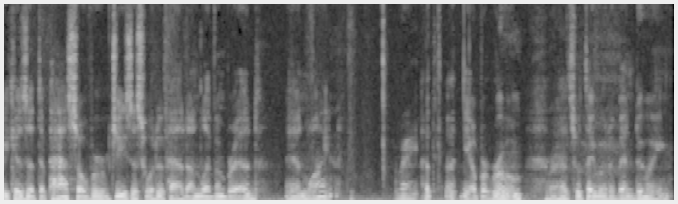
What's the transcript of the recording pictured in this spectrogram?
because at the Passover Jesus would have had unleavened bread and wine Right. at the upper room. Right. That's what they would have been doing.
